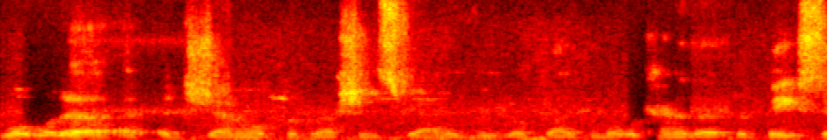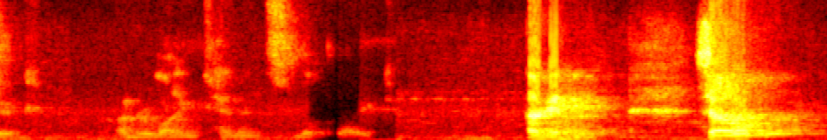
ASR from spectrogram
What would a, a general progression strategy look like, and what would kind of the, the basic underlying tenants look like? Okay, so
